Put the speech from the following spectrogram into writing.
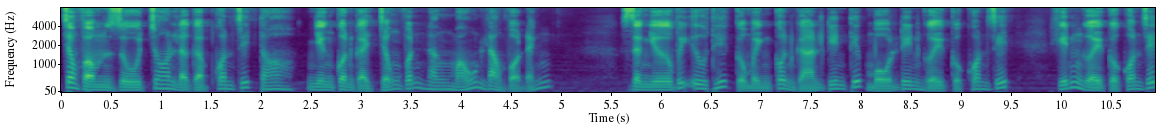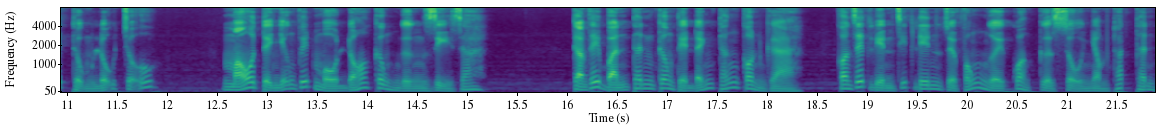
Trong phòng dù cho là gặp con giết to, Nhưng con gà trống vẫn năng máu lao vào đánh. Dường như với ưu thế của mình, Con gà liên tiếp mổ lên người của con giết Khiến người của con giết thủng lỗ chỗ. Máu từ những vết mổ đó không ngừng dì ra. Cảm thấy bản thân không thể đánh thắng con gà. Con rết liền rít lên rồi phóng người qua cửa sổ nhằm thoát thân.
